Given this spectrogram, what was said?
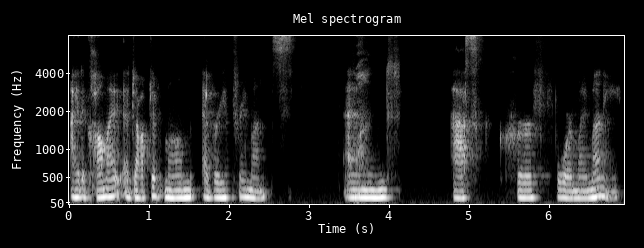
I had to call my adoptive mom every three months and ask her for my money.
